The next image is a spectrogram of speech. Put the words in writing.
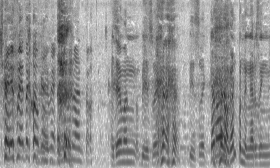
dewe teko kewe Nurwanto. itu emang Biswek Biswek kan ono kan pendengar sing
